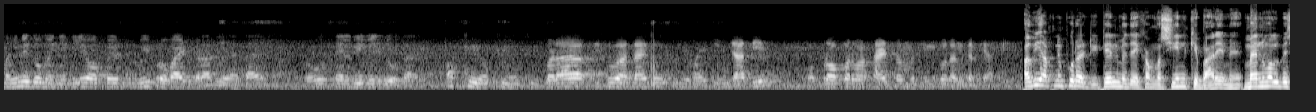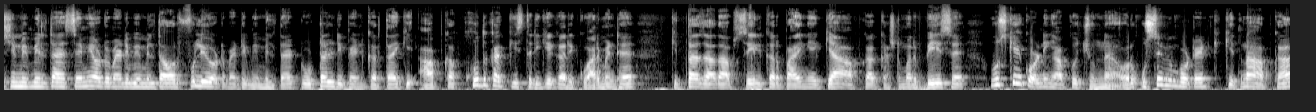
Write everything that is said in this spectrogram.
महीने दो महीने के लिए ऑपरेटर भी प्रोवाइड करा दिया जाता है। तो वो सैलरी बेस्ड होता है। ओके ओके ओके बड़ा इशू आता है तो उसकी हमारी टीम जाती है। और प्रॉपर वहाँ साइड पर मशीन को रन करके आती है। अभी आपने पूरा डिटेल में देखा मशीन के बारे में। मैनुअल मशीन भी मिलता है सेमी ऑटोमेटिक भी मिलता है और फुली ऑटोमेटिक भी मिलता है। टोटल डिपेंड करता है कि आपका खुद का किस तरीके का रिक्वायरमेंट है, कितना ज़्यादा आप सेल कर पाएँगे, क्या आपका कस्टमर बेस है, उसके अकॉर्डिंग आपको चुनना है। और उससे भी इम्पोर्टेंट कि कितना आपका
